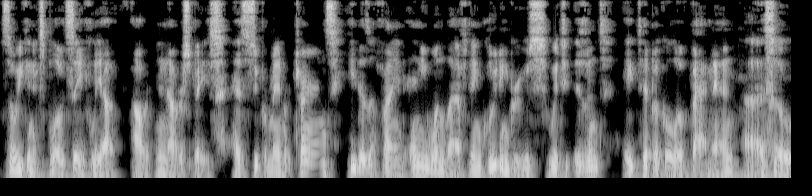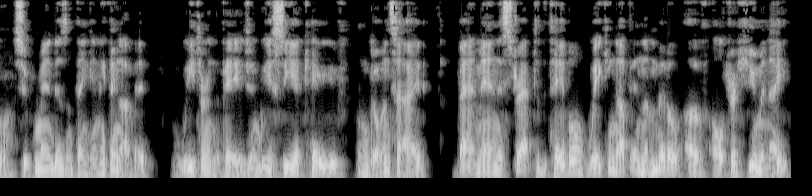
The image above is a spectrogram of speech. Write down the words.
so he can explode safely out, out in outer space. As Superman returns, he doesn't find anyone left, including Bruce, which isn't atypical of Batman. Uh, so Superman doesn't think anything of it. We turn the page and we see a cave and go inside. Batman is strapped to the table, waking up in the middle of Ultra Humanite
